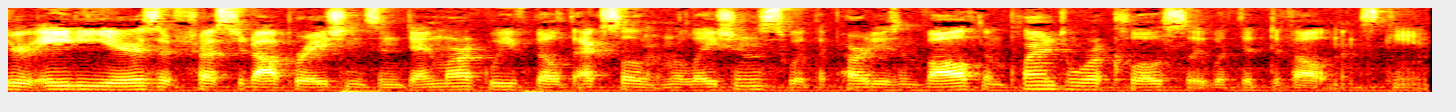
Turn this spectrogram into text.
Through 80 years of trusted operations in Denmark, we've built excellent relations with the parties involved and plan to work closely with the development scheme.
